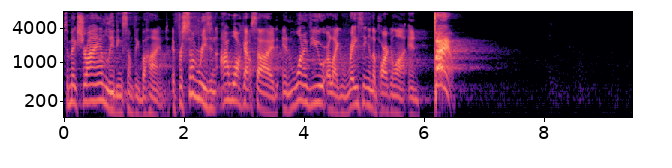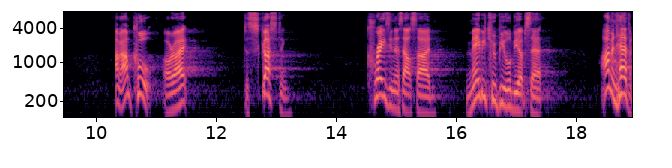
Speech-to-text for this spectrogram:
to make sure I am leaving something behind. If for some reason I walk outside and one of you are like racing in the parking lot and bam! I mean, I'm cool, all right? Disgusting. Craziness outside. Maybe two people will be upset. I'm in heaven.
